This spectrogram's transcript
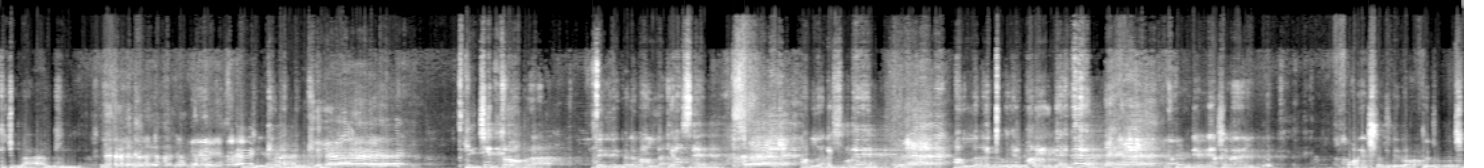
কিছু লাগবে কি কি চিত্র আমরা? দেখতে পেলাম। আল্লাহ কি আছেন? আল্লাহ কি শোনেন? আল্লাহ কি চোখের পানি দেখেন? এমনি আসে নাই। অনেক শহীদের রক্ত ঝরেছে।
